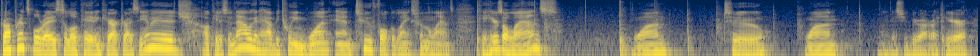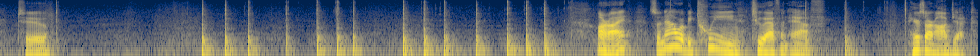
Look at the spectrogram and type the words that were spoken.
Draw principal rays to locate and characterize the image. Okay, so now we're going to have between one and two focal lengths from the lens. Okay, here's a lens. One, two, one, I guess you'd be right right here, two. All right, so now we're between 2f and f. Here's our object.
